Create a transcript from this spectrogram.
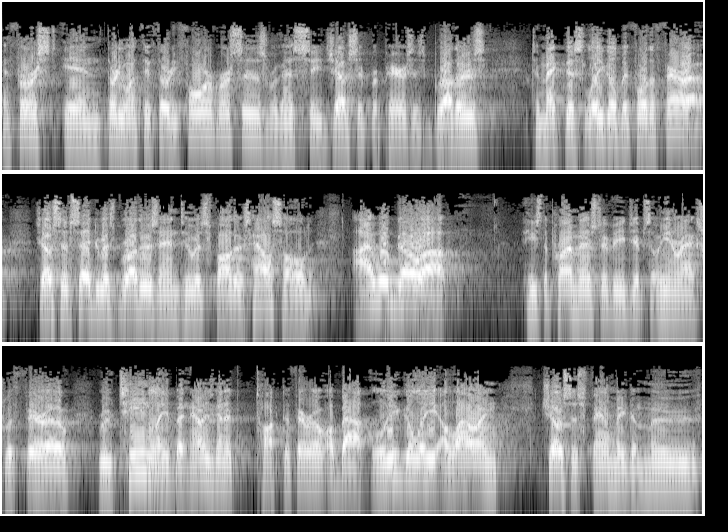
And first in 31 through 34 verses, we're going to see Joseph prepares his brothers to make this legal before the Pharaoh. Joseph said to his brothers and to his father's household, I will go up. He's the prime minister of Egypt, so he interacts with Pharaoh routinely, but now he's going to talk to Pharaoh about legally allowing Joseph's family to move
